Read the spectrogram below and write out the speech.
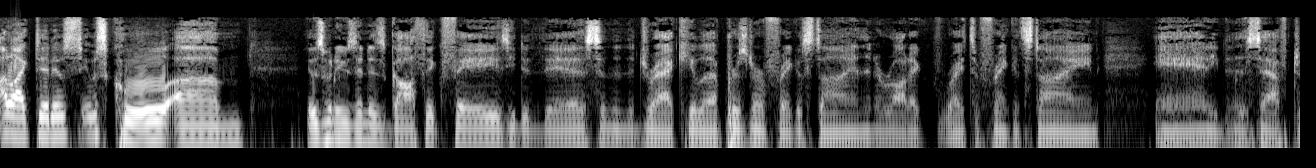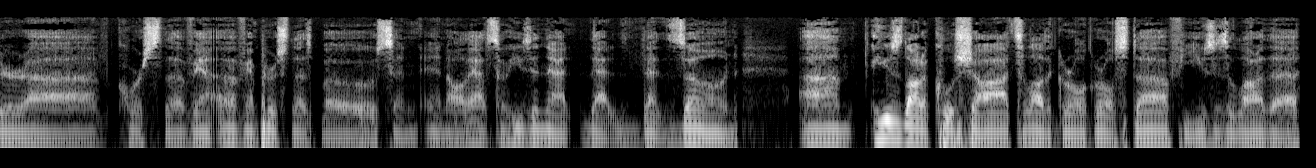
I liked it. It was it was cool. Um, it was when he was in his gothic phase. He did this, and then the Dracula, Prisoner of Frankenstein, then Erotic Rites of Frankenstein, and he did this after, uh, of course, the Va- uh, Vampyros Lesbos and, and all that. So he's in that that that zone. Um, he uses a lot of cool shots, a lot of the girl girl stuff. He uses a lot of the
